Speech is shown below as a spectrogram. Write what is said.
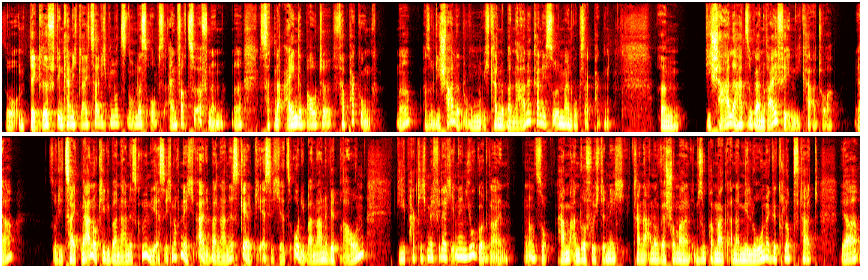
So, und der Griff, den kann ich gleichzeitig benutzen, um das Obst einfach zu öffnen. Ne? Das hat eine eingebaute Verpackung. Ne? Also die Schale drum. Ich kann eine Banane, kann ich so in meinen Rucksack packen. Ähm, die Schale hat sogar einen Reifeindikator. Ja, so die zeigt mir an, okay, die Banane ist grün, die esse ich noch nicht. Ah, die Banane ist gelb, die esse ich jetzt. Oh, die Banane wird braun, die packe ich mir vielleicht in den Joghurt rein. Ja, so haben andere Früchte nicht. Keine Ahnung, wer schon mal im Supermarkt an der Melone geklopft hat, ja,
